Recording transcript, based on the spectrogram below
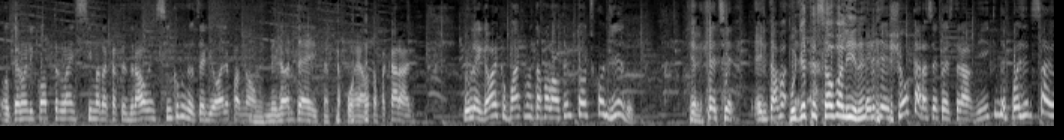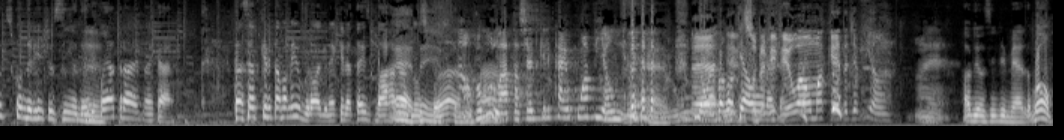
Eu quero um helicóptero lá em cima da catedral em 5 minutos. Ele olha e fala, não, melhor 10, né? Porque a porra é alta pra caralho. O legal é que o Batman tava lá o tempo todo escondido. Quer, quer dizer, ele tava. Podia ter salvo ali, né? Ele deixou o cara sequestrar a Vic e depois ele saiu do esconderijozinho dele É. e foi atrás, né, cara? Tá certo que ele tava meio grog, né? Que ele até esbarra É, nos bancos. Não, vamos tá? lá, tá certo que ele caiu com um avião, né, cara? Vamos... Não é pra qualquer ele um, né, sobreviveu a uma queda de avião. É. Aviãozinho de merda. Bom,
